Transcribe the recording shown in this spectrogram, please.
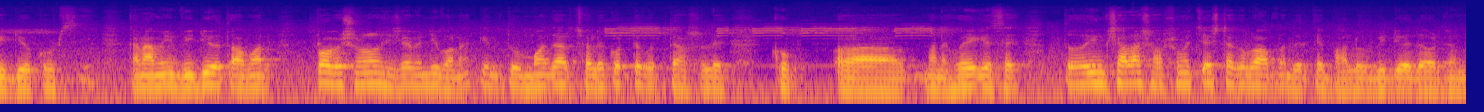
ভিডিও করছি। কারণ আমি ভিডিও তো আমার প্রফেশনাল হিসেবে নিব না, কিন্তু মজার ছলে করতে করতে আসলে খুব মানে হয়ে গেছে। তো ইনশাল্লাহ সবসময় চেষ্টা করব আপনাদেরকে ভালো ভিডিও দেওয়ার জন্য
